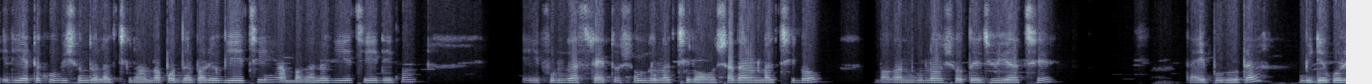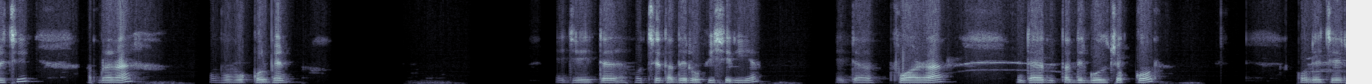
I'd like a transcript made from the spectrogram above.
এরিয়াটা খুবই সুন্দর লাগছিল। আমরা পদ্মার পাড়েও গিয়েছি আমবাগানও গিয়েছি দেখুন। এই ফুল গাছটা এত সুন্দর লাগছিল, অসাধারণ লাগছিল। বাগানগুলো সতেজ হয়ে আছে। তাই পুরোটা ভিডিও করেছি। আপনারা উপভোগ করবেন। এই যে এটা হচ্ছে তাদের অফিস এরিয়া এটা ফোয়ারা। এটা তাদের গোলচক্কর। কলেজের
